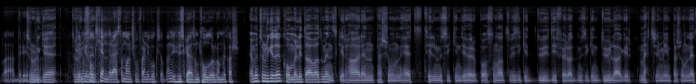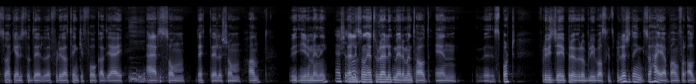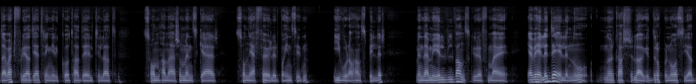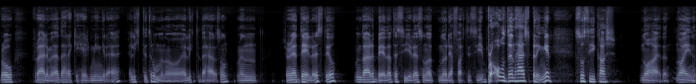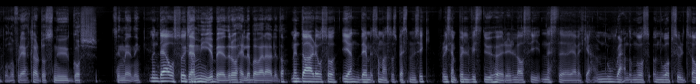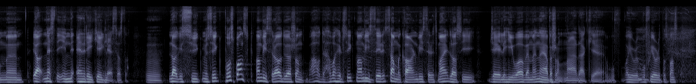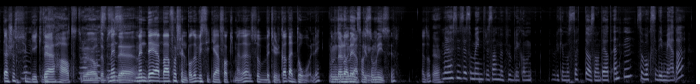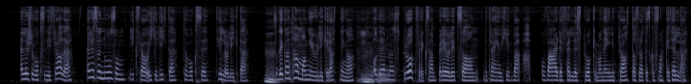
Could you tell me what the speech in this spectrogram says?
hva bryr Tror du ikke, tror Skjønner, folk det, kjenner deg som han sjåføren de vokste opp med. De husker deg som tolv år gamle kars. ja, men tror du ikke det kommer litt av at mennesker har en personlighet til musikken de hører på? Sånn at hvis ikke du, de føler at musikken du lager, matcher min personlighet, så har ikke jeg lyst til å dele det. Fordi da tenker folk at jeg er som dette eller som han. Gir det mening? Jeg Det sånn, jeg tror det er litt mer mentalt enn sport. Fordi Hvis Jay prøver å bli basketspiller, så, tenk, så heier jeg på han for alt det er verdt. Fordi at jeg trenger ikke å ta del til at sånn han er som menneske, er sånn jeg føler på innsiden. I hvordan han spiller. Men det er mye vanskeligere for meg Jeg vil heller dele noe når Kash dropper noe og sier at bro, for å være ærlig med deg, det her er ikke helt min greie. Jeg likte trommene og jeg likte det her og sånn, men skjønner du, jeg deler det still. Men da er det bedre at jeg sier det, sånn at når jeg faktisk sier 'bro, den her sprenger', så sier Kash 'nå har jeg den'. Nå er jeg inne på noe. Fordi jeg klarte å snu Gosh sin mening. Men det er også ikke Det er mye bedre å heller bare være ærlig, da. Men da er det også, igjen, det som er så spes med musikk. For eksempel hvis du hører, la oss si, neste, jeg vet ikke, noe random, noe, noe absurd som eh, Ja, neste in Enrique Iglesias, da. Mm. Lager syk musikk på spansk. Han viser det, og du er sånn Wow, det her var helt sykt. Men han viser, samme karen viser det til meg. La oss si Jay Hiwa, hvem enn. Og jeg bare sånn Nei, det er ikke hvorfor, hva gjør du, hvorfor gjør du det på spansk? Det er så subjektivt. Det er hat, tror jeg. si. Men, det, men det er, hva er forskjellen på det? Hvis ikke jeg fucker med det, så betyr det ikke at det er dårlig. men det er det mennesket som viser. Ja. Men jeg synes det som er interessant med publikum, publikum og støtte, og sånt, er at enten så vokser de med deg, eller så vokser de fra deg. Eller så er det noen som gikk fra å ikke like deg, til å vokse til å like deg. Mm. Så det kan ta mange ulike retninger. Mm. Og det med språk, for eksempel, er jo litt sånn Det trenger jo ikke å være det felles språket man egentlig prater for at det skal snakke til deg.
